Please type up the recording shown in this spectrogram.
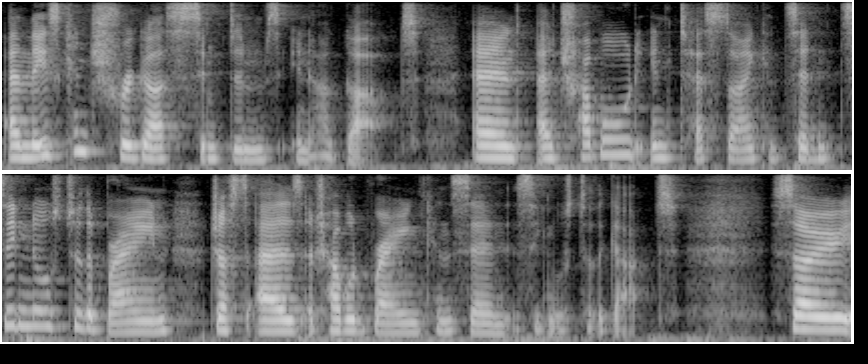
and these can trigger symptoms in our gut. And a troubled intestine can send signals to the brain, just as a troubled brain can send signals to the gut. So,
